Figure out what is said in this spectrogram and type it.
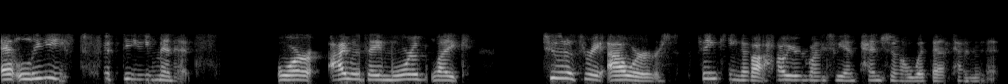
at least 50 minutes, or I would say more like two to three hours thinking about how you're going to be intentional with that 10 minutes.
